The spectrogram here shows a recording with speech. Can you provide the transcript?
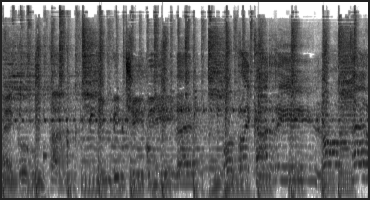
E un tank invincibile contro i carri lotterà.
